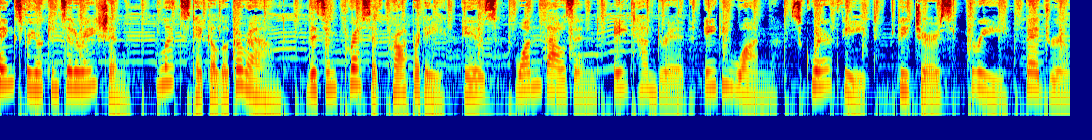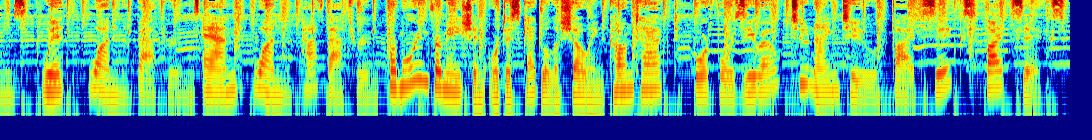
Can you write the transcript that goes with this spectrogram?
Thanks for your consideration. Let's take a look around. This impressive property is 1,881 square feet. Features three bedrooms with one bathrooms and one half bathroom. For more information or to schedule a showing, contact 440 292 5656.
